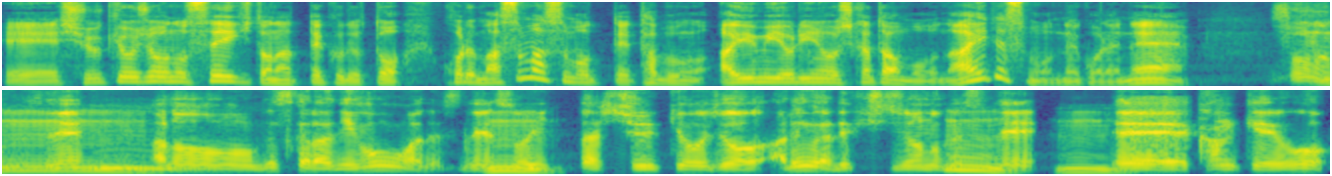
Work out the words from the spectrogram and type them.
えー、宗教上の正義となってくるとこれますますもって多分歩み寄りの仕方はもうないですもんねこれね。そうなんですね。あのですから日本はですね、うん、そういった宗教上あるいは歴史上のですね、うん、えー、関係を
